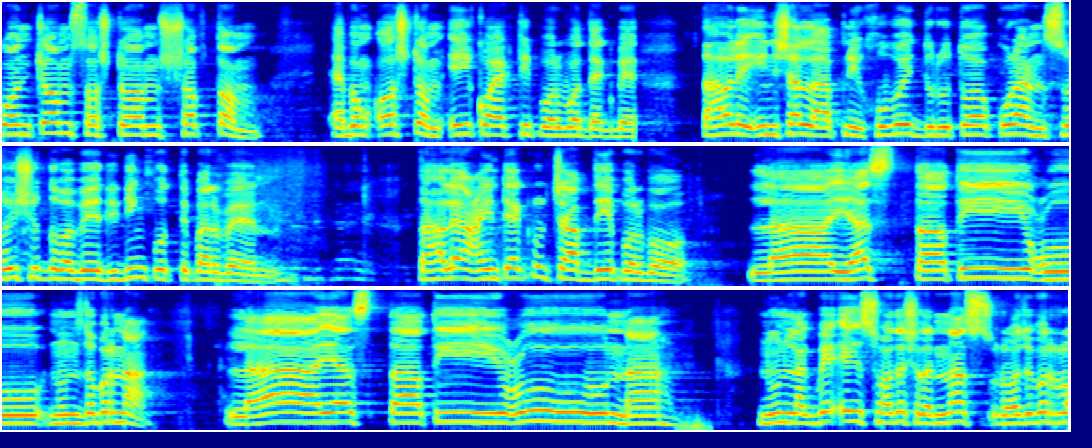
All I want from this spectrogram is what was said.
পঞ্চম, ষষ্ঠম, সপ্তম এবং অষ্টম, এই কয়েকটি পর্ব দেখবে। তাহলে ইনশাল্লাহ আপনি খুবই দ্রুত কোরআন সহিশুদ্ধভাবে রিডিং করতে পারবেন। তাহলে আইনটা একটু চাপ দিয়ে পড়ব। লাস্তাতি নুন জবর না। লাস্তাতি না নুন লাগবে এই সদের সাথে নাস রজবর র।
